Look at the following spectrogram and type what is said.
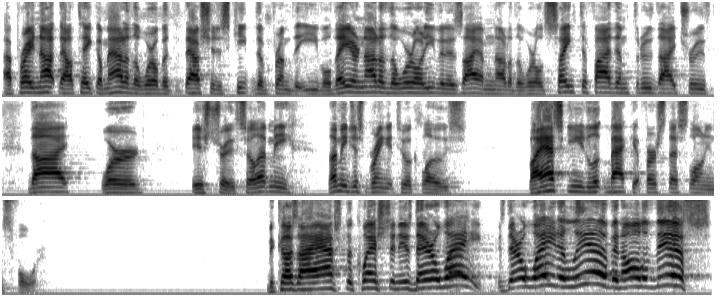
I pray not thou take them out of the world, but that thou shouldest keep them from the evil. They are not of the world, even as I am not of the world. Sanctify them through thy truth. Thy word is truth. So let me, let me just bring it to a close by asking you to look back at 1 Thessalonians 4. Because I asked the question is there a way? Is there a way to live in all of this?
